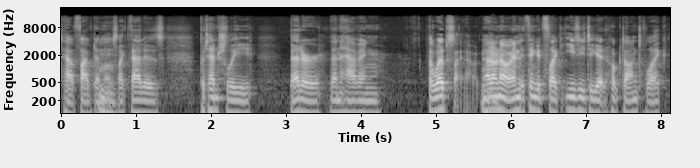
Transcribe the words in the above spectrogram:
to have five demos. Mhm. Like that is potentially better than having the website out. I don't mm-hmm. know, and I think it's like easy to get hooked on to like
